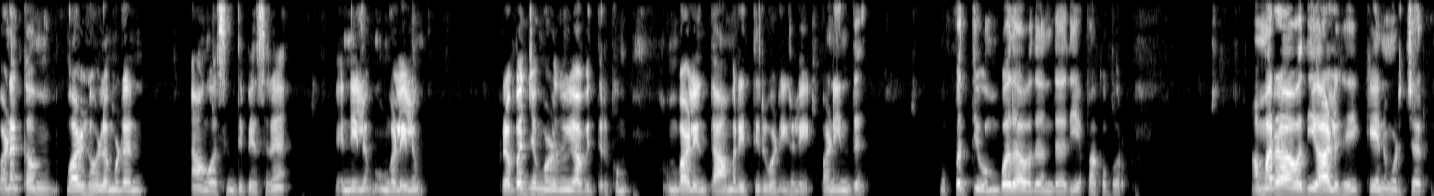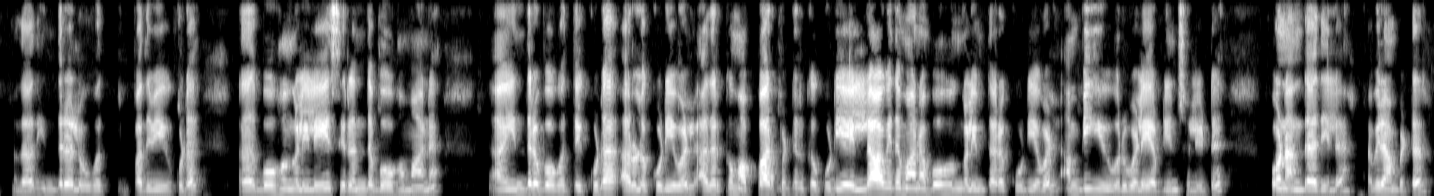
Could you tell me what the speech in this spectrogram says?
வணக்கம் வாழ்க வளமுடன். நான் உங்கள் வசந்தி பேசுகிறேன். என்னிலும் உங்களிலும் பிரபஞ்சம் முழுதும் யாபித்திருக்கும் அம்பாளின் தாமரை திருவடிகளை பணிந்து முப்பத்தி ஒன்பதாவது அந்தாதியை பார்க்க போகிறோம். அமராவதி ஆளுகைக்கேன்னு முடித்தார் அதாவது இந்திரலோக பதவியை கூட அதாவது போகங்களிலே சிறந்த போகமான இந்திர போகத்தை கூட அருளக்கூடியவள் அதற்கும் அப்பாற்பட்டு இருக்கக்கூடிய எல்லா விதமான போகங்களையும் தரக்கூடியவள் அம்பிகை ஒருவளே அப்படின்னு சொல்லிட்டு போன அந்தாதியில் அபிராம்பட்டர்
